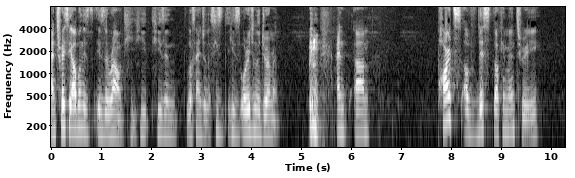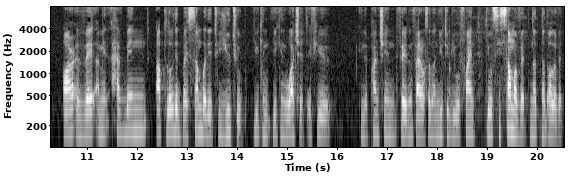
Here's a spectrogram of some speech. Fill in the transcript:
And Tracy Alban is, is around. He, he, he's in Los Angeles. He's, he's originally German. and um, parts of this documentary are avail- I mean have been uploaded by somebody to YouTube. You can you can watch it if you you know punch in Feridun Farrokhzad on YouTube. You will find you will see some of it, not not all of it.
